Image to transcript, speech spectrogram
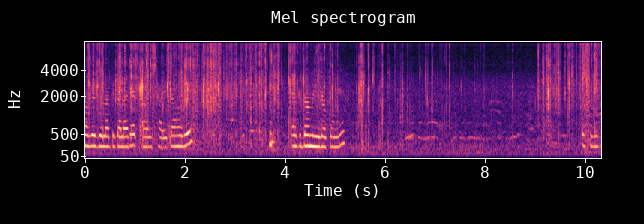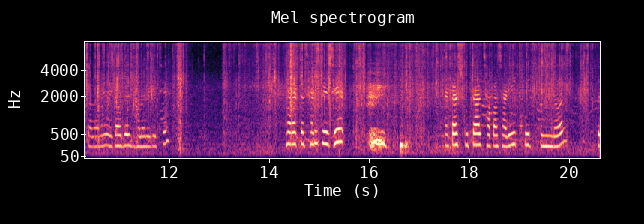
হবে গোলাপি কালারের, আর শাড়িটা হবে একদম এই রকমের। সবুজ কালারের, এটাও বেশ ভালো লেগেছে। আর একটা শাড়ি পেয়েছে, একটা সুতার ছাপা শাড়ি, খুব সুন্দর। তো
